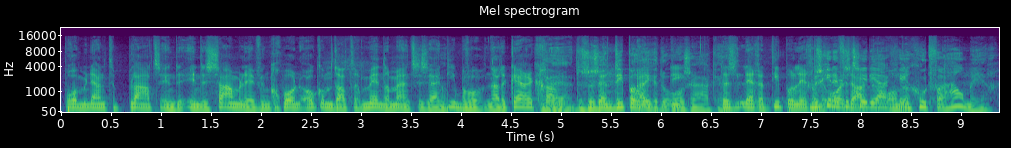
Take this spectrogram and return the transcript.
prominente plaats in de, in de samenleving. Gewoon ook omdat er minder mensen zijn die bijvoorbeeld naar de kerk gaan. Ja, ja. Dus er zijn dieper liggende oorzaken. Dus liggen dieper liggende Misschien oorzaken heeft het CDA onder. geen goed verhaal meer.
